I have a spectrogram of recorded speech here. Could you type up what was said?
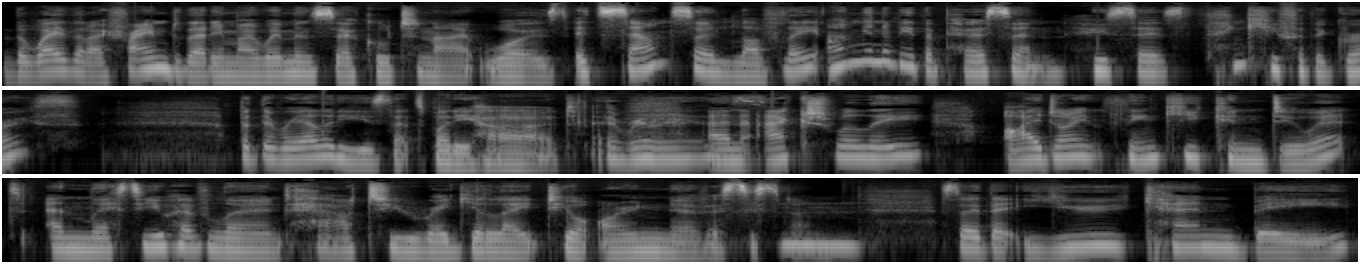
the way that I framed that in my women's circle tonight was it sounds so lovely. I'm going to be the person who says, Thank you for the growth. But the reality is that's bloody hard. It really is. And actually, I don't think you can do it unless you have learned how to regulate your own nervous system mm. so that you can be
